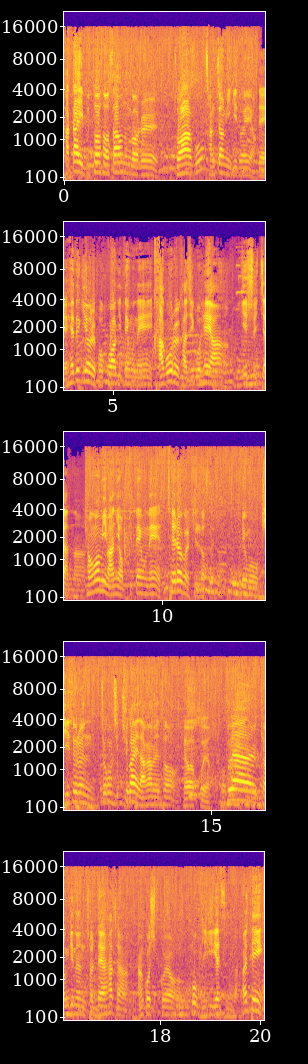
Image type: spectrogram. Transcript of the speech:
가까이 붙어서 싸우는 거를 좋아하고 장점이기도 해요. 네, 헤드 기어를 벗고 하기 때문에 각오를 가지고 해야 이길 수 있지 않나. 경험이 많이 없기 때문에 체력을 길렀어요. 그리고 뭐 기술은 조금씩 추가해 나가면서 배웠고요. 후회할 경기는 절대 하지 않고 싶고요. 꼭 이기겠습니다. 파이팅!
